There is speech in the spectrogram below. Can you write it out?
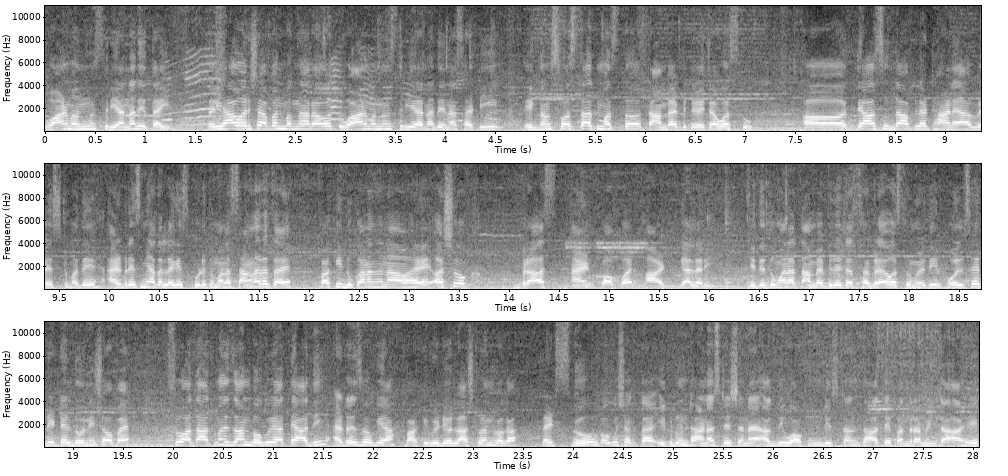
वाण म्हणून स्त्रियांना देता येईल. तर ह्या वर्षी आपण बघणार आहोत वाण म्हणून स्त्रियांना देण्यासाठी एकदम स्वस्तात मस्त तांब्या पितळेच्या वस्तू. त्यासुद्धा आपल्या ठाण्या वेस्टमध्ये. ॲड्रेस मी आता लगेच पुढे तुम्हाला सांगणारच आहे. बाकी दुकानाचं नाव आहे Ashok brass and copper art gallery. इथे तुम्हाला तांब्या पितळेच्या सगळ्या वस्तू मिळतील. होलसेल रिटेल दोन्ही शॉप आहे. सो आता आतमध्ये जाऊन बघूया त्याआधी ॲड्रेस बघूया. बाकी व्हिडिओ लास्टपर्यंत बघा. लेट्स गो बघू शकता इकडून ठाणा स्टेशन आहे. अगदी वॉकिंग डिस्टन्स दहा ते पंधरा मिनटं आहे.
